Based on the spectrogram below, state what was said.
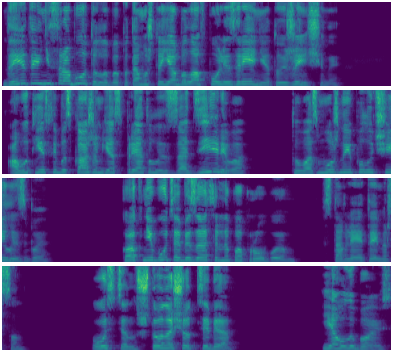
Да это и не сработало бы, потому что я была в поле зрения той женщины. А вот если бы, скажем, я спряталась за дерево, то, возможно, и получилось бы. «Как-нибудь обязательно попробуем», — вставляет Эмерсон. «Остин, что насчет тебя?» Я улыбаюсь.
